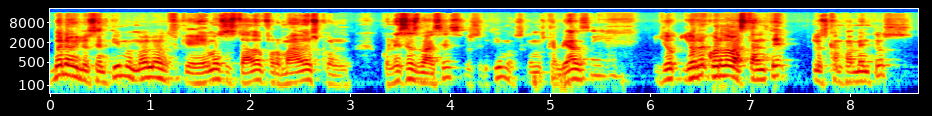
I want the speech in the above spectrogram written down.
Bueno, y lo sentimos, ¿no? Los que hemos estado formados con, con esas bases, lo sentimos, que hemos cambiado. Sí. Yo, yo recuerdo bastante los campamentos,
